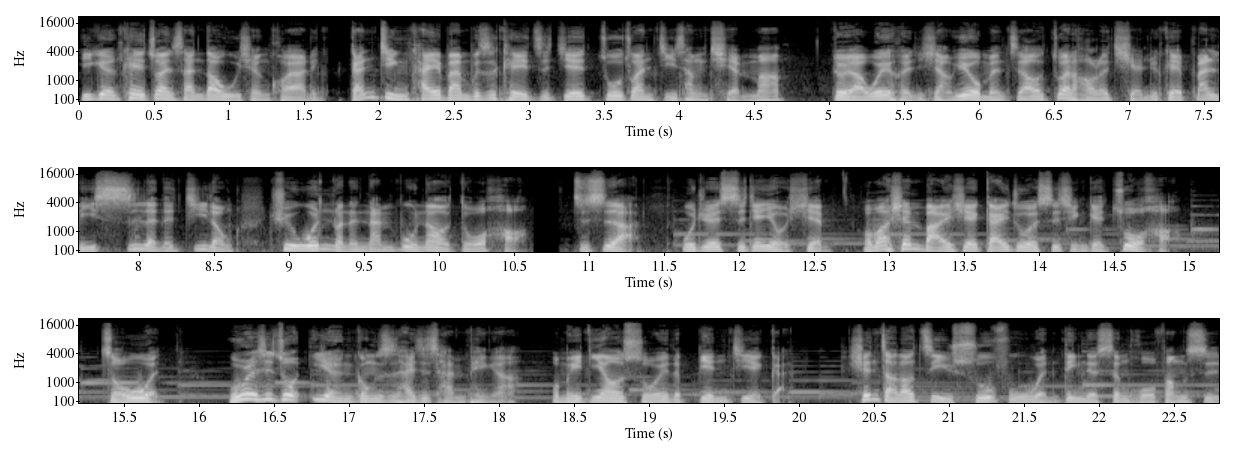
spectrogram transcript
一个人可以赚三到五千块啊，你赶紧开班，不是可以直接多赚几场钱吗？对啊，我也很想，因为我们只要赚好了钱，就可以搬离湿冷的基隆，去温暖的南部，那有多好？只是啊，我觉得时间有限，我们要先把一些该做的事情给做好，走稳。无论是做艺人公司还是产品啊，我们一定要所谓的边界感，先找到自己舒服稳定的生活方式。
